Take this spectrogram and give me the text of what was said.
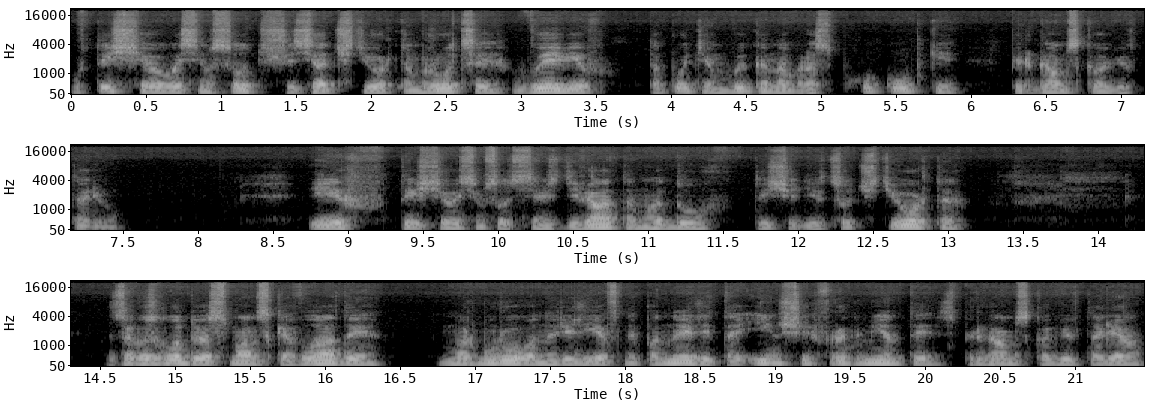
у 1864 році виявив та потім виконав розпокупки пергамського вівтарю. І в 1879 году, в 1904 за згодою османської влади мармуровані рельєфні панелі та інші фрагменти з пергамського вівтаря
